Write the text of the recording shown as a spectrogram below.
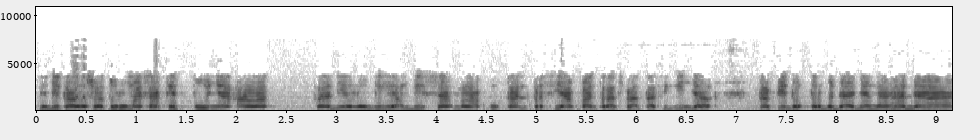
Jadi kalau suatu rumah sakit punya alat radiologi yang bisa melakukan persiapan transplantasi ginjal, tapi dokter bedahnya nggak ada,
